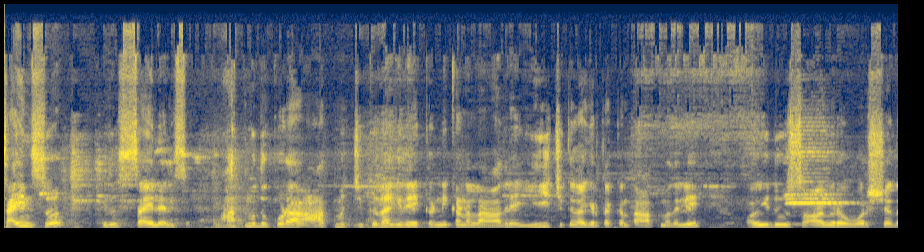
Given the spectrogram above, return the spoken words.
ಸೈನ್ಸು ಇದು ಸೈಲೆನ್ಸ್ ಆತ್ಮದು ಕೂಡ ಆತ್ಮ ಚಿಕ್ಕದಾಗಿದೆ ಕಣ್ಣಿ ಕಾಣಲ್ಲ. ಆದರೆ ಈ ಚಿಕ್ಕದಾಗಿರ್ತಕ್ಕಂಥ ಆತ್ಮದಲ್ಲಿ ಐದು ಸಾವಿರ ವರ್ಷದ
